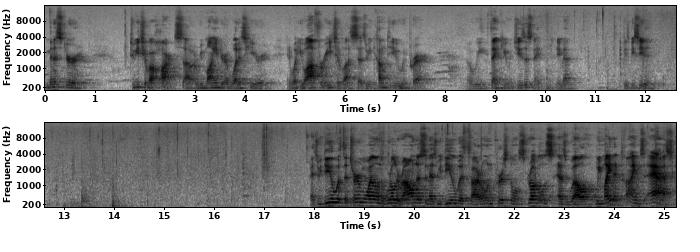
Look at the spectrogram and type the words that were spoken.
minister to each of our hearts uh, a reminder of what is here and what you offer each of us as we come to you in prayer. Uh, we thank you in Jesus' name. Amen. Please be seated. As we deal with the turmoil in the world around us and as we deal with our own personal struggles as well, we might at times ask,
